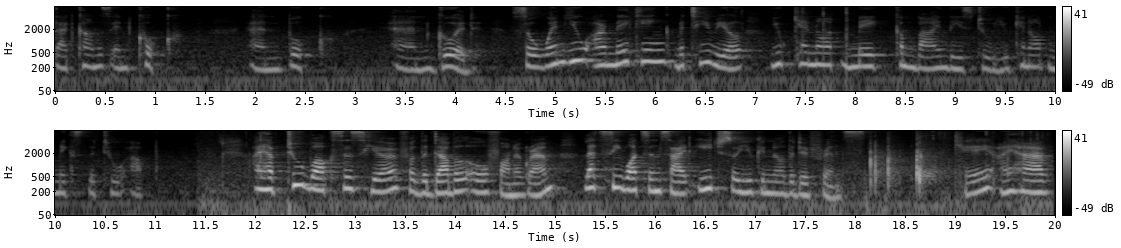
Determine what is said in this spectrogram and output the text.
that comes in cook and book and good. So when you are making material, you cannot make combine these two. You cannot mix the two up. I have two boxes here for the double O phonogram. Let's see what's inside each so you can know the difference. Okay, I have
